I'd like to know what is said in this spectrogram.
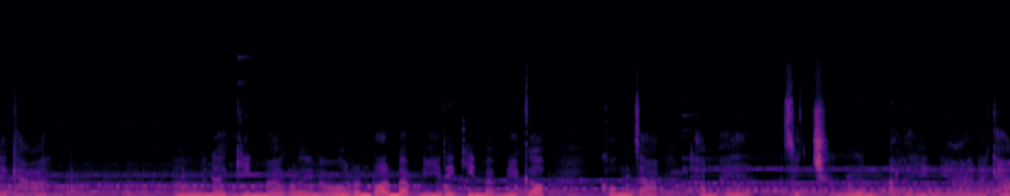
นะคะเออน่ากินมากเลยเนาะร้อนๆแบบนี้ได้กินแบบนี้ก็คงจะทำให้สดชื่นอะไรอย่างเงี้ยนะคะ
